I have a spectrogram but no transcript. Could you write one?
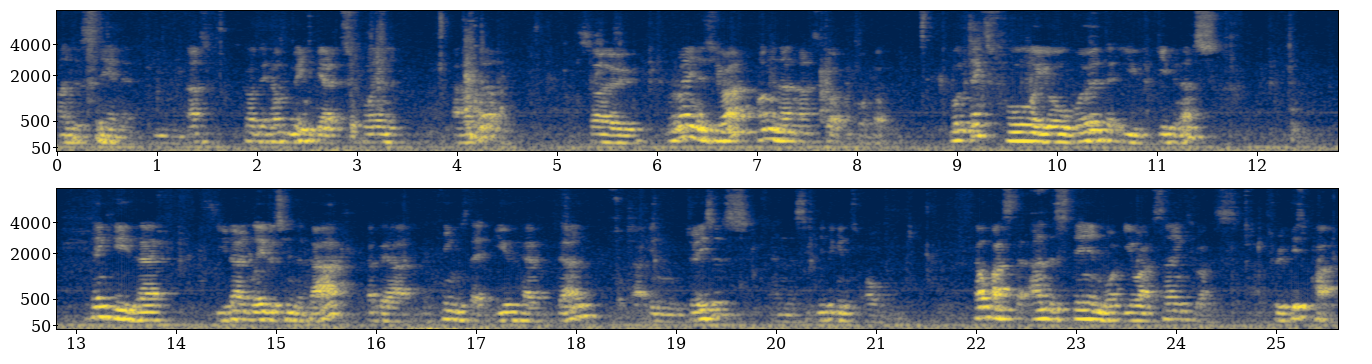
understand it. Ask God to help me be able to explain it uh, well. So remain as you are. I'm going to ask God for help. Well, thanks for your word that you've given us. Thank you that you don't leave us in the dark about the things that you have done uh, in Jesus and the significance of them. Help us to understand what you are saying to us through this part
